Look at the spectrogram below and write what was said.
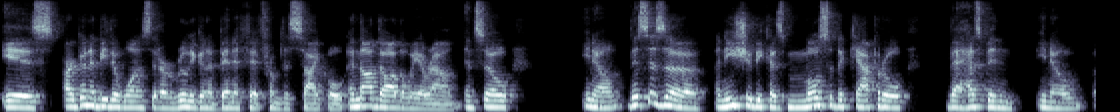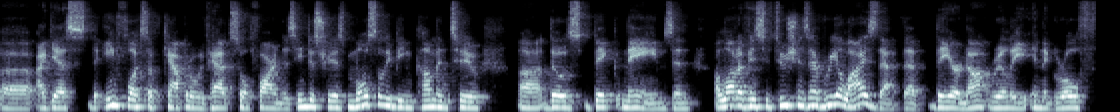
is are going to be the ones that are really going to benefit from this cycle, and not the other way around. And so, you know, this is a an issue because most of the capital that has been you know, uh, I guess the influx of capital we've had so far in this industry has mostly been coming to uh, those big names, and a lot of institutions have realized that that they are not really in the growth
